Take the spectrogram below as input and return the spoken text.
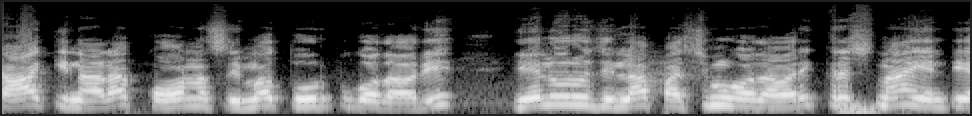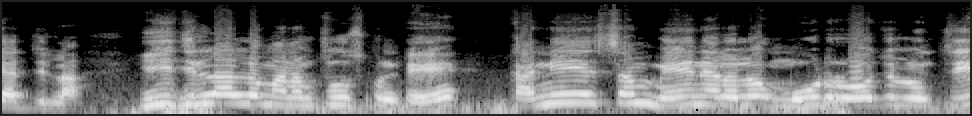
కాకినాడ కోనసీమ తూర్పుగోదావరి ఏలూరు జిల్లా పశ్చిమ గోదావరి కృష్ణా ఎన్టీఆర్ జిల్లా. ఈ జిల్లాల్లో మనం చూసుకుంటే కనీసం మే నెలలో మూడు రోజుల నుంచి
